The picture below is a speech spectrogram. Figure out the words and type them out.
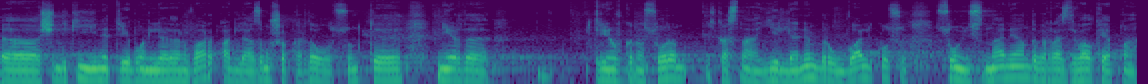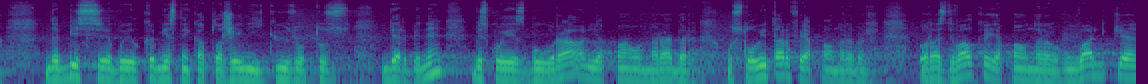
Ee, şimdiki yine tribünelerden var. An lazım uşaklarda olsun. Nerede тренировкадан sonra ikasına yerlenin bir umvallik olsun. Soyunsundan yanında bir razdevалка yapma. Da biz bu yılki местный капложение 230 berbini biz koyuz bu uğra yapma onlara bir условий tarafı yapma onlara bir razdevалка yapma onlara umvallikler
